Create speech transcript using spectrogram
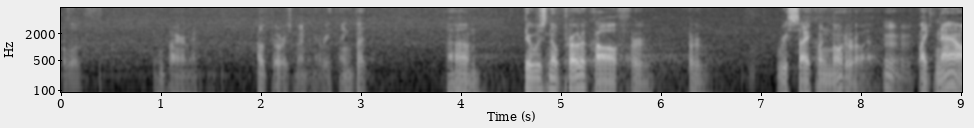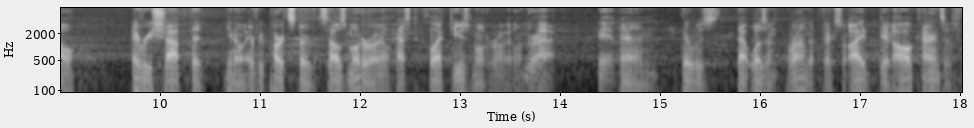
full of environment, outdoorsmen, and everything. But um, there was no protocol for for recycling motor oil. Like now, every shop that you know, every parts store that sells motor oil has to collect used motor oil in the Right. back Yeah. and there was that wasn't around up there. So I did all kinds of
